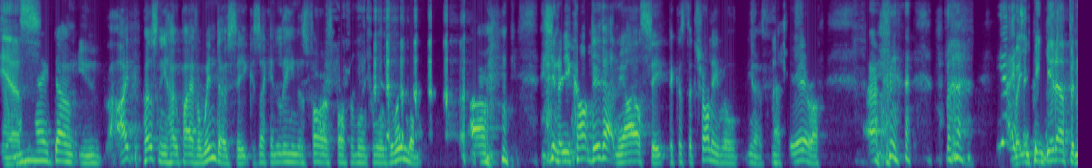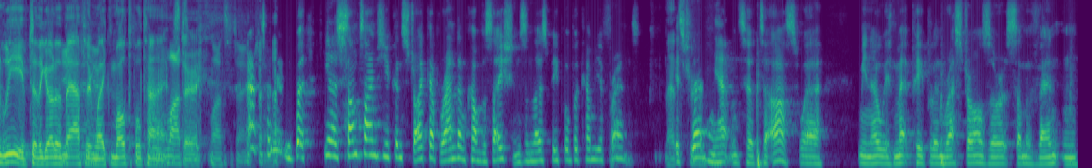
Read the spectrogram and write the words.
Yes when they don't. You, I personally hope I have a window seat because I can lean as far as possible towards the window. um, you know, you can't do that in the aisle seat because the trolley will, you know, smash your ear off. Um, but yeah, but you can get up and leave to the, go to the Yeah, bathroom yeah. like multiple times Lots or- of, lots of times. absolutely. But you know, sometimes you can strike up random conversations, and those people become your friends. that's it's true certainly happened to, to us where you know we've met people in restaurants or at some event, and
